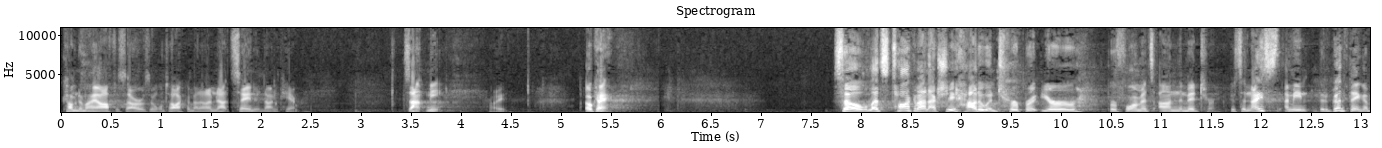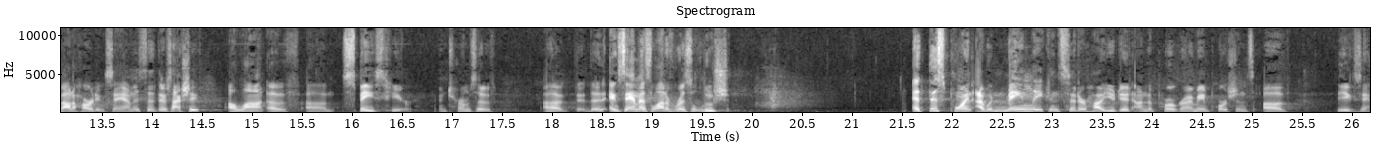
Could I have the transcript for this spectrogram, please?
Come to my office hours and we'll talk about it. I'm not saying it on camera. It's not me, right? Okay. So let's talk about actually how to interpret your performance on the midterm. It's a nice, I mean, the good thing about a hard exam is that there's actually a lot of um, space here in terms of, uh, the exam has a lot of resolution. At this point, I would mainly consider how you did on the programming portions of the exam.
